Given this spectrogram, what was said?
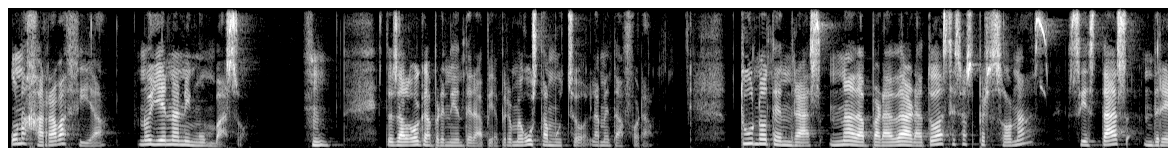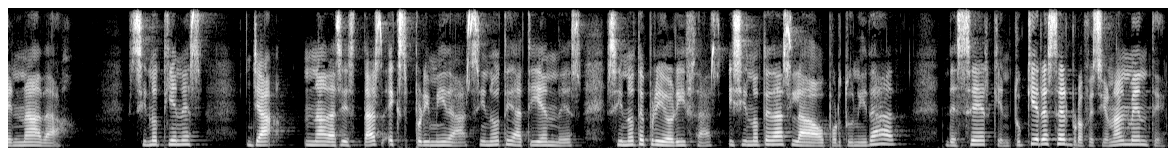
una jarra vacía no llena ningún vaso. Esto es algo que aprendí en terapia, pero me gusta mucho la metáfora. Tú no tendrás nada para dar a todas esas personas si estás drenada, si no tienes ya nada, si estás exprimida, si no te atiendes, si no te priorizas y si no te das la oportunidad de ser quien tú quieres ser profesionalmente.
